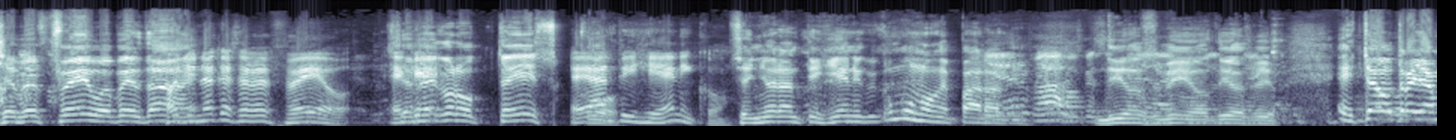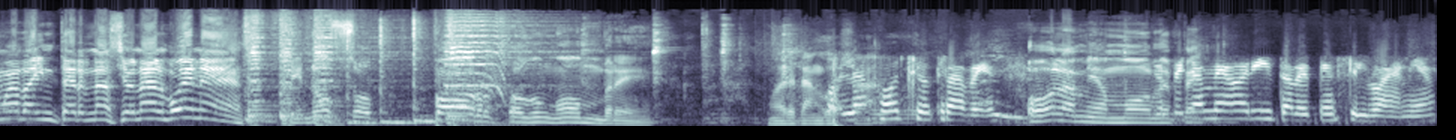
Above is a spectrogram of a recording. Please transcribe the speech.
se ve feo, es verdad. Oye, no es que se ve feo. se Es ve que grotesco. es antihigiénico. Señor antihigiénico, ¿y cómo uno se para? Dios mío, Dios mío. Esta es otra llamada internacional. Buenas. Que no soporto de un hombre. Muere tan Hola. Jochi, otra vez. Hola, mi amor. Yo te Pepe. llamé ahorita de Pensilvania.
